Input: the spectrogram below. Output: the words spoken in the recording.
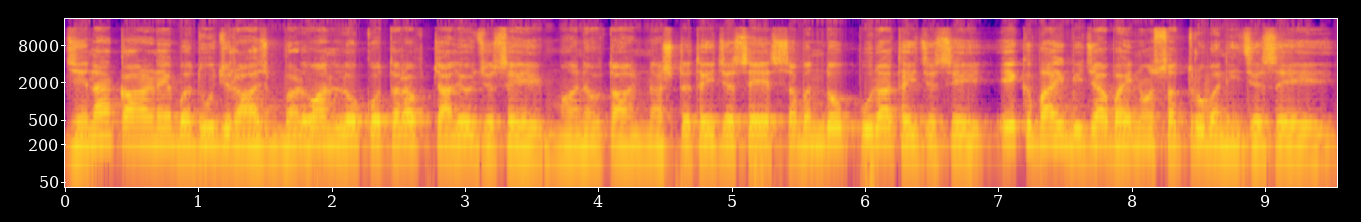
જેના કારણે બધું જ રાજ બળવાન લોકો તરફ ચાલ્યો જશે. માનવતા નષ્ટ થઈ જશે. સંબંધો પૂરા થઈ જશે. એક ભાઈ બીજા ભાઈનો શત્રુ બની જશે.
